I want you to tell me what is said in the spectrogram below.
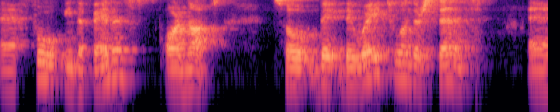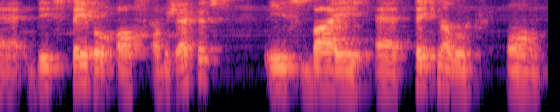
uh, full independence or not. So the, the way to understand uh, this table of objectives is by uh, taking a look on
